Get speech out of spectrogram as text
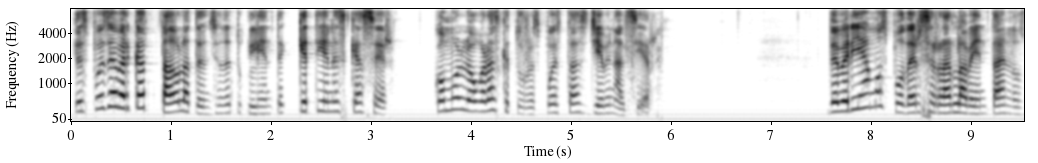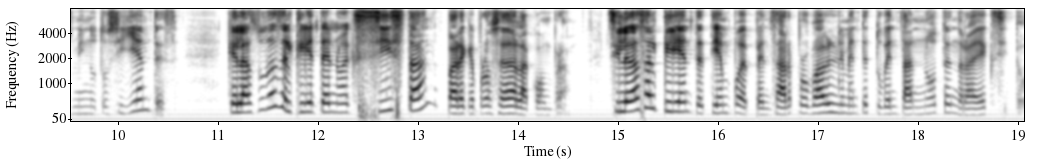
Después de haber captado la atención de tu cliente, ¿qué tienes que hacer? ¿Cómo logras que tus respuestas lleven al cierre? Deberíamos poder cerrar la venta en los minutos siguientes, que las dudas del cliente no existan para que proceda la compra. Si le das al cliente tiempo de pensar, probablemente tu venta no tendrá éxito.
